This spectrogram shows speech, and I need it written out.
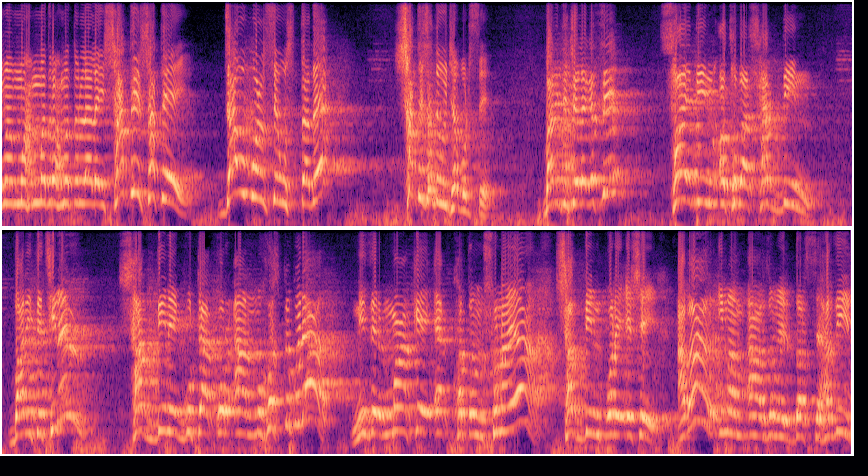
ইমাম মোহাম্মদ রহমতুল্লাহ আলাই সাথে সাথে যাও বলছে উস্তাদে, সাথে সাথে উঠা পড়ছে। বাড়িতে চলে গেছে, ছয় দিন অথবা সাত দিন বাড়িতে ছিলেন, সাত দিনে গোটা কোরআন মুখস্থ করে নিজের মাকে এক খতম শোনায়া সাত দিন পরে এসে আবার ইমাম আজমের দর্শে হাজির।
